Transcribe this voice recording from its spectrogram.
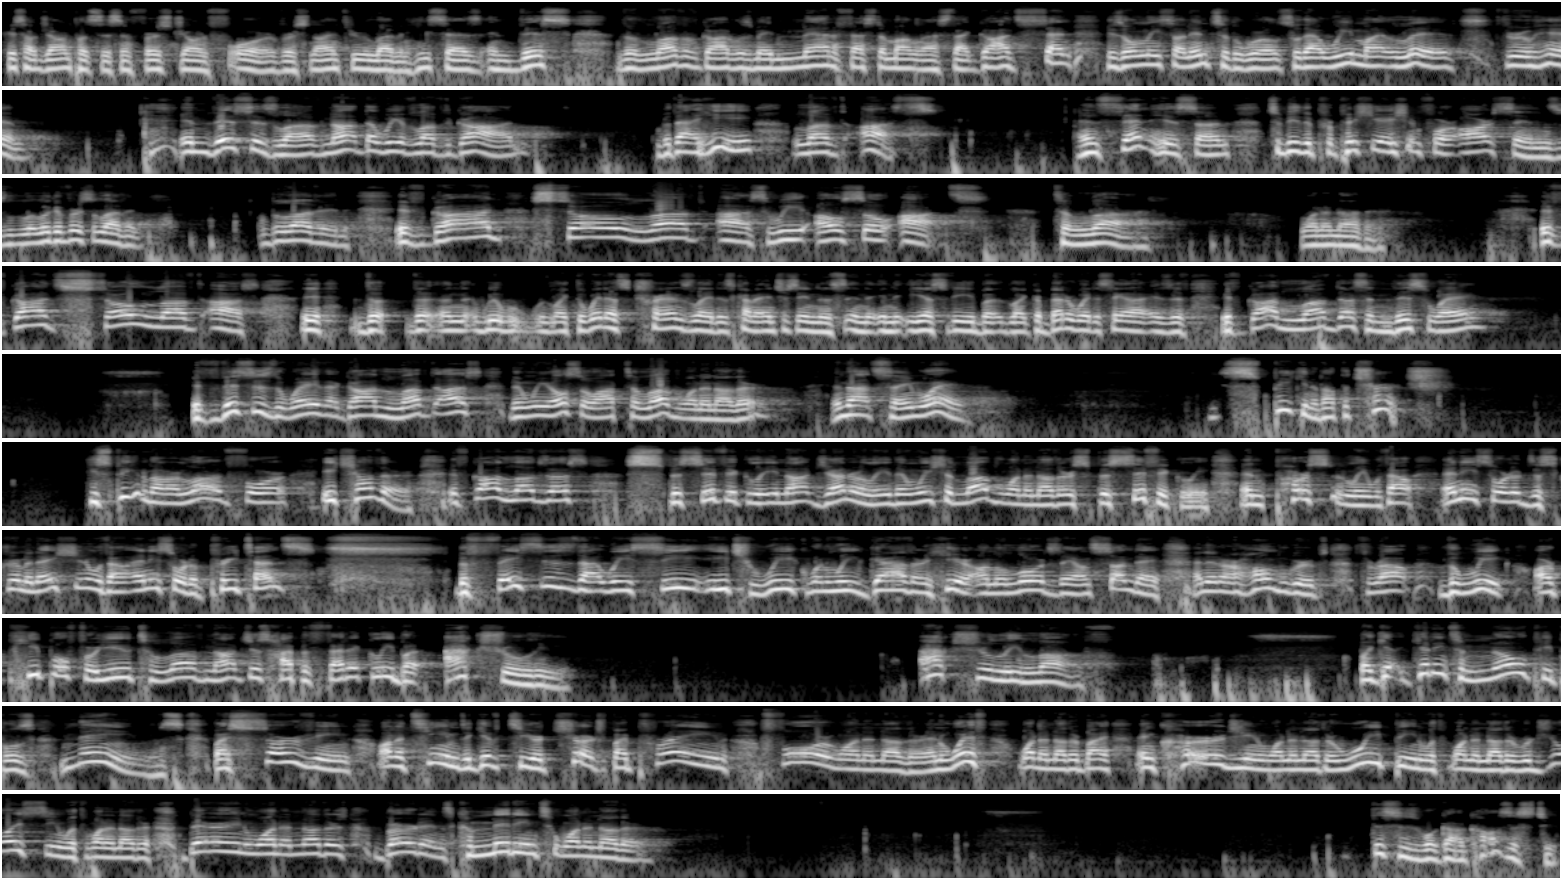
Here's how John puts this in 1 John 4, verse 9 through 11. He says, In this, the love of God was made manifest among us, that God sent his only Son into the world so that we might live through him. In this is love, not that we have loved God, but that he loved us and sent his Son to be the propitiation for our sins. Look at verse 11. Beloved, if God so loved us, we also ought to love one another. If God so loved us, eh, the, the, and we, like the way that's translated is kind of interesting in, this, in, the, in the ESV, but like a better way to say that is if, if God loved us in this way, if this is the way that God loved us, then we also ought to love one another in that same way. He's speaking about the church. He's speaking about our love for each other. If God loves us specifically, not generally, then we should love one another specifically and personally without any sort of discrimination, without any sort of pretense. The faces that we see each week when we gather here on the Lord's Day, on Sunday, and in our home groups throughout the week are people for you to love not just hypothetically, but actually. Actually love by get, getting to know people's names, by serving on a team to give to your church, by praying for one another and with one another, by encouraging one another, weeping with one another, rejoicing with one another, bearing one another's burdens, committing to one another. This is what God calls us to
